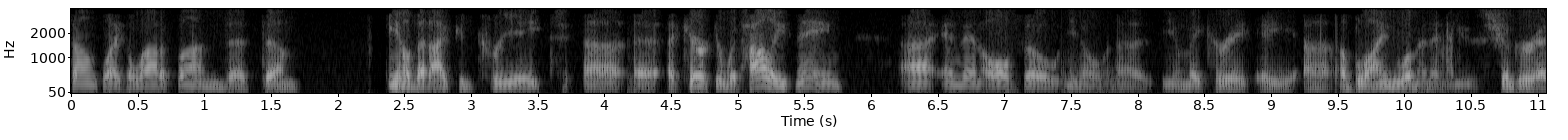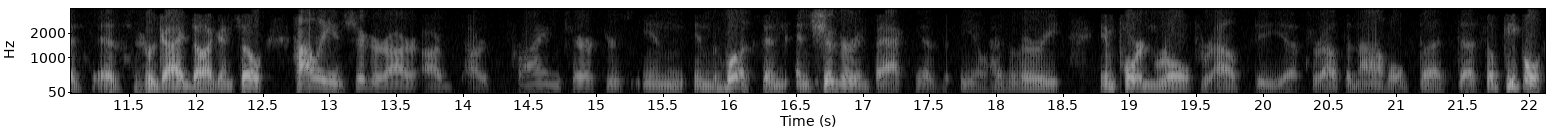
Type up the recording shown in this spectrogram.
sounds like a lot of fun. That um, you know that I could create uh, a, a character with Holly's name, uh, and then also, you know, uh, you know, make her a, a a blind woman and use Sugar as as her guide dog. And so Holly and Sugar are are, are prime characters in in the books, and and Sugar, in fact, has you know has a very important role throughout the uh, throughout the novel. But uh, so people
